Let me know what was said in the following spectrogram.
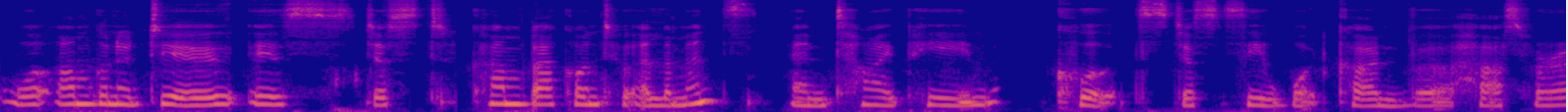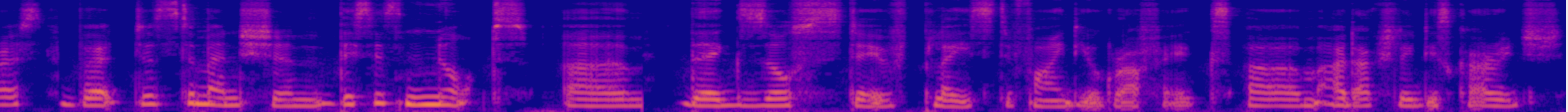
what I'm going to do is just come back onto elements and type in quotes just to see what Canva has for us. But just to mention, this is not um, the exhaustive place to find your graphics. Um, I'd actually discourage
